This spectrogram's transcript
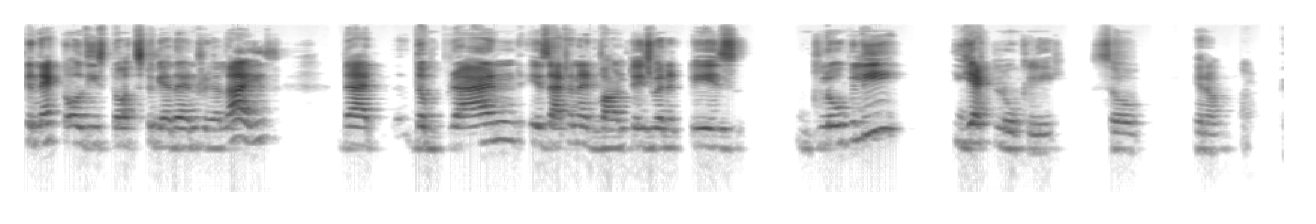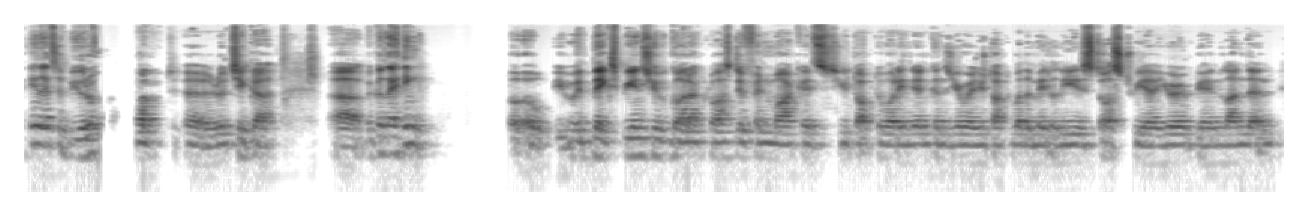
connect all these dots together and realize that the brand is at an advantage when it plays globally yet locally. So, you know. I think that's a beautiful thought, uh, Ruchika, uh, because I think with the experience you've got across different markets, you talked about Indian consumers, you talked about the Middle East, Austria, European, London.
